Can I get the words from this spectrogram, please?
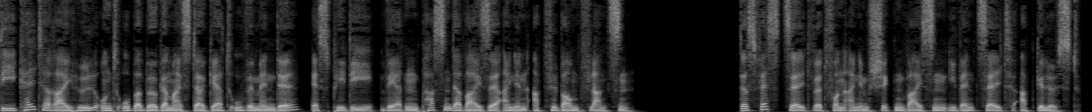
Die Kälterei Höhl und Oberbürgermeister Gerd-Uwe Mende, SPD, werden passenderweise einen Apfelbaum pflanzen. Das Festzelt wird von einem schicken weißen Eventzelt abgelöst.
